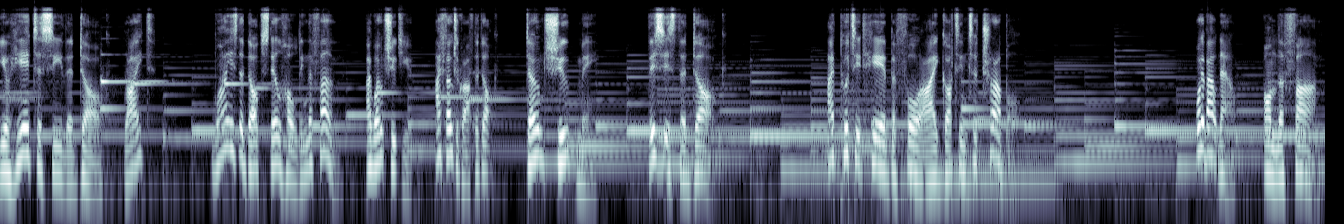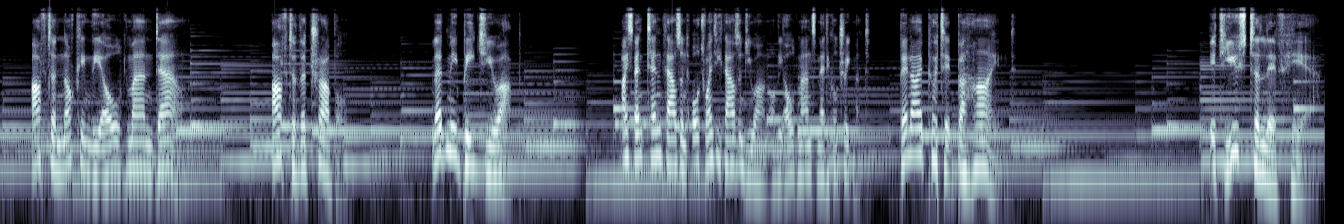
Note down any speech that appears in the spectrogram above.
You're here to see the dog, right? Why is the dog still holding the phone? I won't shoot you. I photographed the dog. Don't shoot me. This is the dog. I put it here before I got into trouble. What about now? On the farm. After knocking the old man down. After the trouble. Let me beat you up. I spent 10,000 or 20,000 yuan on the old man's medical treatment. Then I put it behind. It used to live here.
